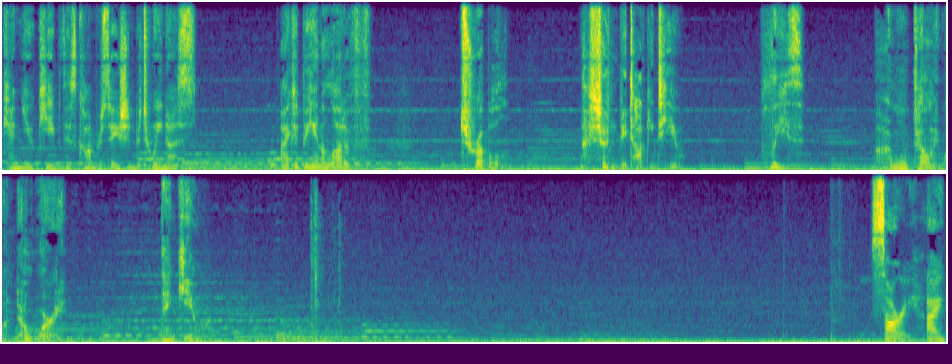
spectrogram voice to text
Can you keep this conversation between us? I could be in a lot of trouble. I shouldn't be talking to you. Please. I won't tell anyone, don't worry. Thank you. Sorry, I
